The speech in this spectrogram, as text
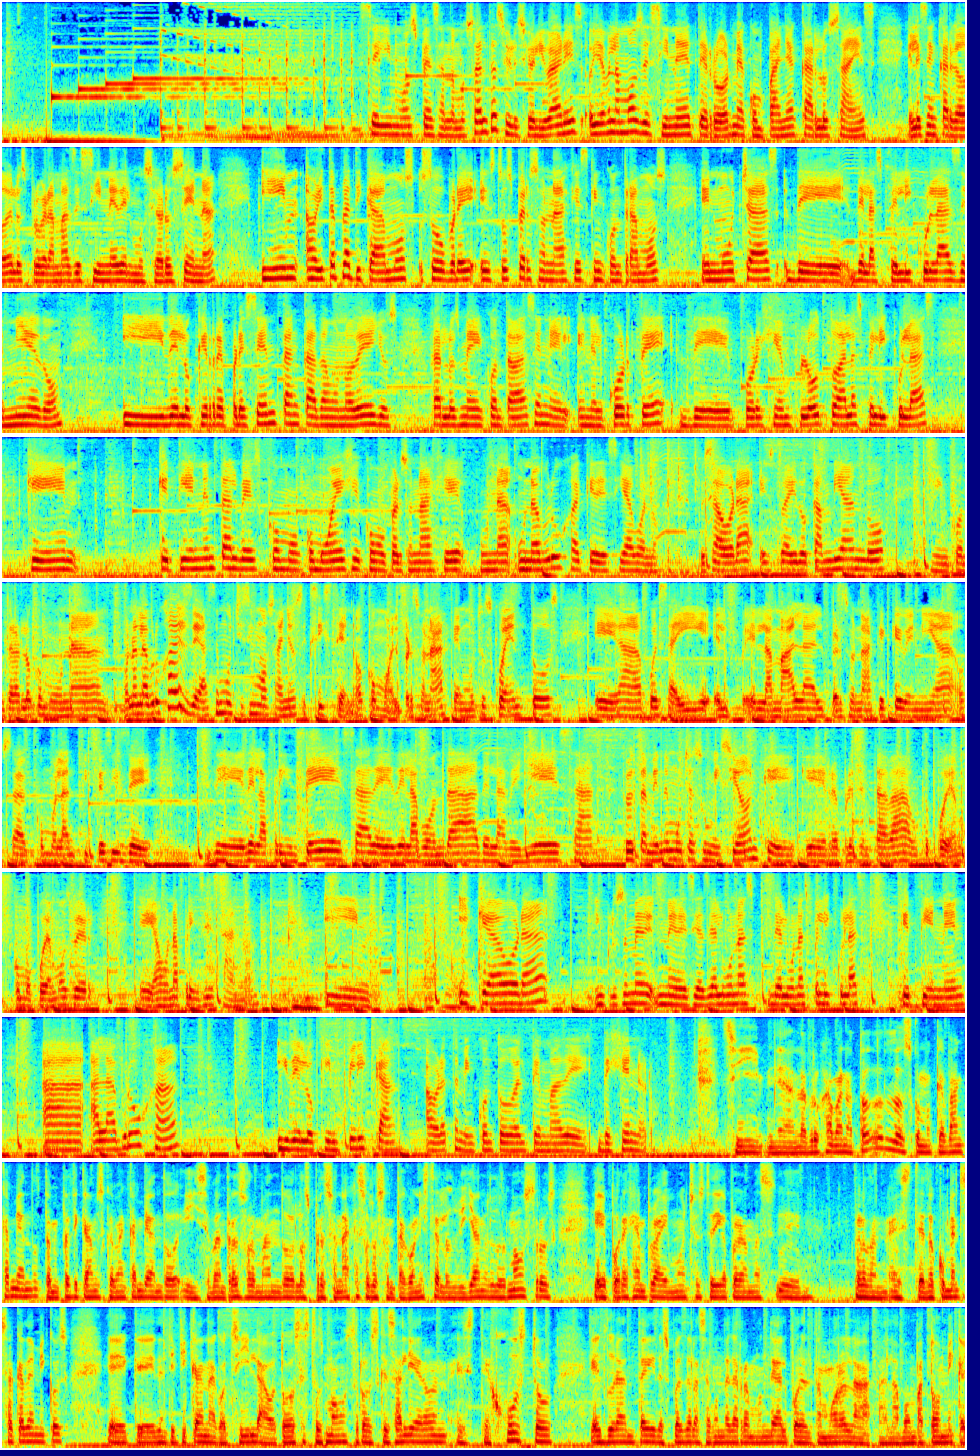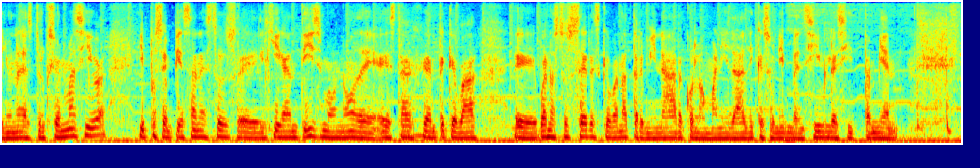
Seguimos pensando en alta, soy Lucio Olivares. Hoy hablamos de cine de terror. Me acompaña Carlos Sáenz. Él es encargado de los programas de cine del Museo Arocena. Y ahorita platicamos sobre estos personajes que encontramos en muchas de, de las películas de miedo y de lo que representan cada uno de ellos. Carlos, me contabas en el, en el corte de, por ejemplo, todas las películas que, que tienen tal vez como, como eje, como personaje, una, una bruja que decía, bueno, pues ahora esto ha ido cambiando, encontrarlo como una... Bueno, la bruja desde hace muchísimos años existe, ¿no? Como el personaje en muchos cuentos, era pues ahí el, la mala, el personaje que venía, o sea, como la antítesis de, de, la princesa, de, de, la bondad, de la belleza, pero también de mucha sumisión que, que representaba, o que podemos, como podemos ver, eh, a una princesa, ¿no? Y, y que ahora incluso me, decías de algunas, de algunas películas que tienen a, a, la bruja y de lo que implica ahora también con todo el tema de, de género. Sí, la bruja, bueno, todos los como que van cambiando, también platicamos que van cambiando y se van transformando los personajes o los antagonistas, los villanos, los monstruos. Eh, por ejemplo, hay muchos, te digo, programas eh, perdón, este, documentos académicos eh, que identifican a Godzilla o todos estos monstruos que salieron este, justo el durante y después de la Segunda Guerra Mundial por el temor a la, a la bomba atómica y una destrucción masiva y pues empiezan estos, eh, el gigantismo, ¿no? De esta gente que va, eh, bueno, estos seres que van a terminar con la humanidad y que son invencibles y también.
